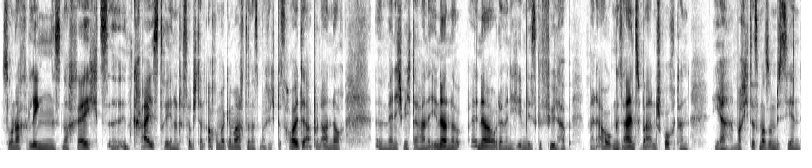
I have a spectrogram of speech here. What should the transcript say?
so nach links, nach rechts, äh, im Kreis drehen. Und das habe ich dann auch immer gemacht und das mache ich bis heute ab und an noch, äh, wenn ich mich daran erinnere, erinnere oder wenn ich eben dieses Gefühl habe, meine Augen seien zu beansprucht, dann ja, mache ich das mal so ein bisschen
